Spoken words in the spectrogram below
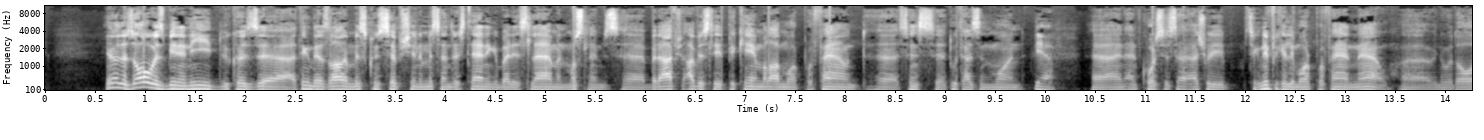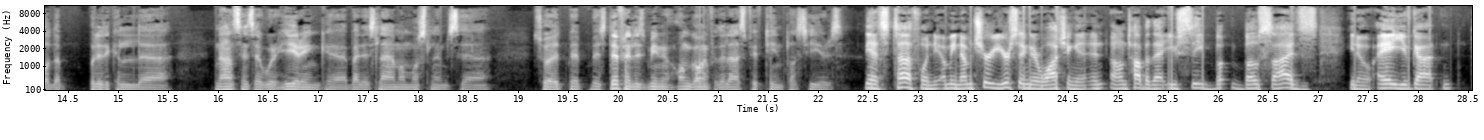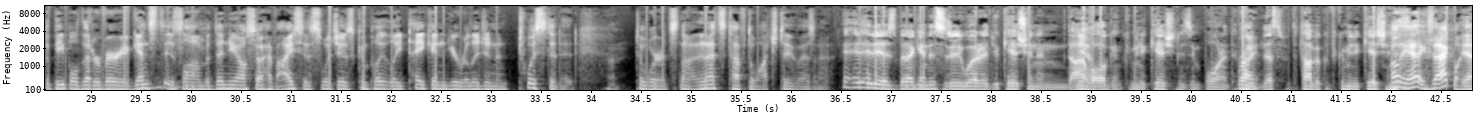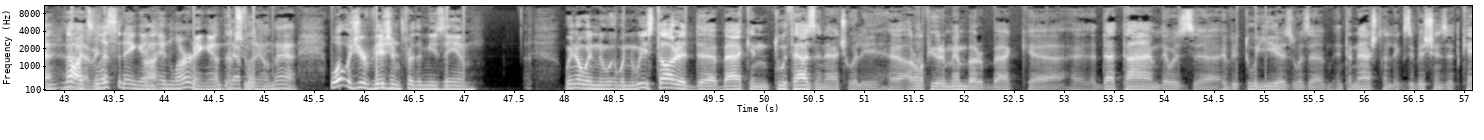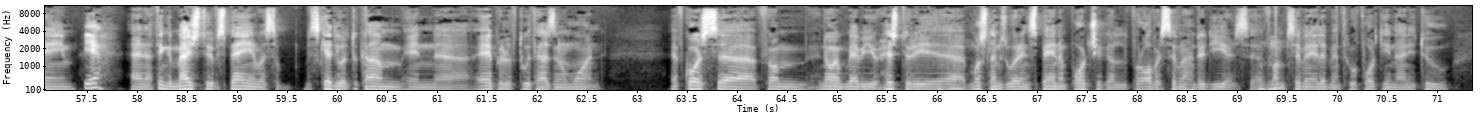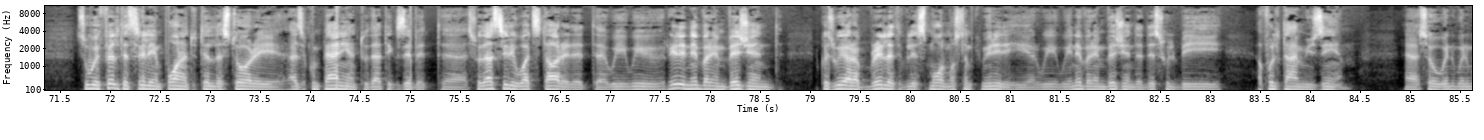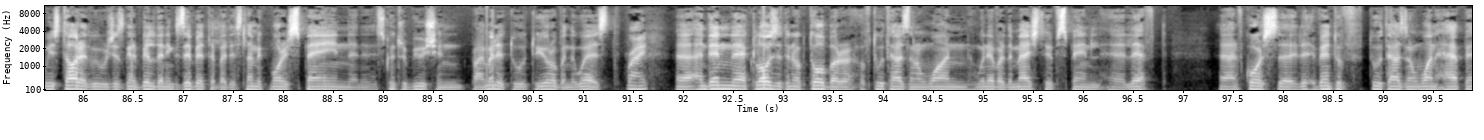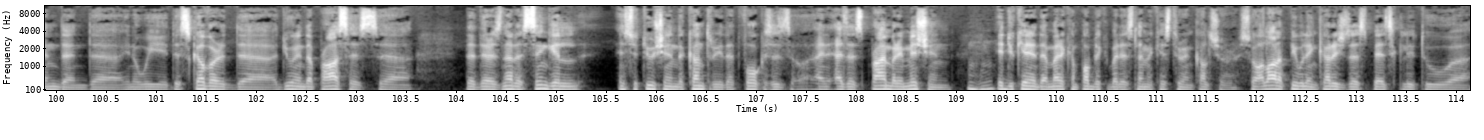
You know, there's always been a need because uh, I think there's a lot of misconception and misunderstanding about Islam and Muslims. Uh, but obviously, it became a lot more profound uh, since uh, 2001. Yeah. Uh, and, and, of course, it's actually significantly more profound now, uh, you know, with all the political nonsense that we're hearing about Islam and Muslims. So it, it, it's definitely been ongoing for the last 15 plus years. Yeah, it's tough when you, I mean, I'm sure you're sitting there watching it, and on top of that, you see b- both sides. You know, a you've got the people that are very against Islam, but then you also have ISIS, which has completely taken your religion and twisted it to where it's not, and that's tough to watch too, isn't it? It, it is, but again, this is really where education and dialogue yeah. and communication is important. Right, that's the topic of communication. Oh is. yeah, exactly. Yeah, no, it's I mean, listening and, right. and, learning, and Absolutely. definitely on that. What was your vision for the museum? We know when when we started uh, back in 2000, actually, uh, I don't know if you remember back uh, at that time, there was uh, every two years was uh, international exhibitions that came. Yeah. And I think the Majesty of Spain was scheduled to come in uh, April of 2001. Of course, from knowing maybe your history, mm-hmm. Muslims were in Spain and Portugal for over 700 years, mm-hmm. from 711 through 1492. So we felt it's really important to tell the story as a companion to that exhibit. Uh, so that's really what started it. Uh, we, we really never envisioned, because we are a relatively small Muslim community here, we, we never envisioned that this will be a full time museum. Uh, so when, when we started, we were just going to build an exhibit about Islamic Moorish Spain and its contribution primarily to, to Europe and the West. Right. Uh, and then uh, close it in October of 2001, whenever the Majesty of Spain uh, left. Uh, and of course, uh, the event of 2001 happened, and uh, you know we discovered during the process that there is not a single institution in the country that focuses as its primary mission mm-hmm. educating the American public about Islamic history and culture. So a lot of people encouraged us basically to uh,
